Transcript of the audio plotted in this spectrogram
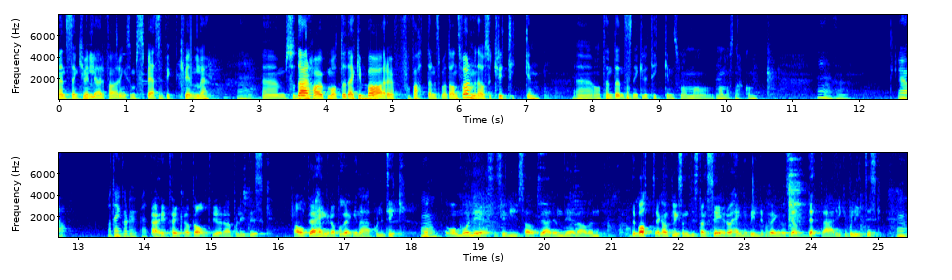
mens en kvinnelig erfaring som spesifikt kvinnelig. Um, så der har jo på en måte, Det er ikke bare forfatterne som har et ansvar, men det er også kritikken uh, og tendensen i kritikken som man må, man må snakke om. Mm. Ja. Hva tenker du, Petter? Jeg tenker at alt vi gjør, er politisk. Alt jeg henger opp på veggen, er politikk. Mm. Og, og, må leses i lys av at vi er en del av en debatt. Jeg kan ikke liksom distansere og henge bilder på veggen og si at dette er ikke politisk. Mm.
